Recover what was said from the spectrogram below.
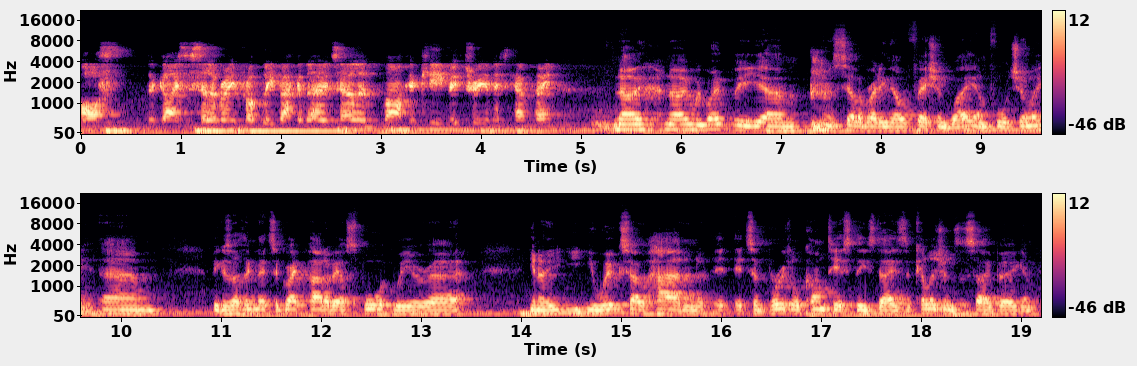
off the guys to celebrate properly back at the hotel and mark a key victory in this campaign? No, no, we won't be um, celebrating the old-fashioned way, unfortunately, um, because I think that's a great part of our sport. Where uh, you know, you, you work so hard and it, it's a brutal contest these days. The collisions are so big and,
